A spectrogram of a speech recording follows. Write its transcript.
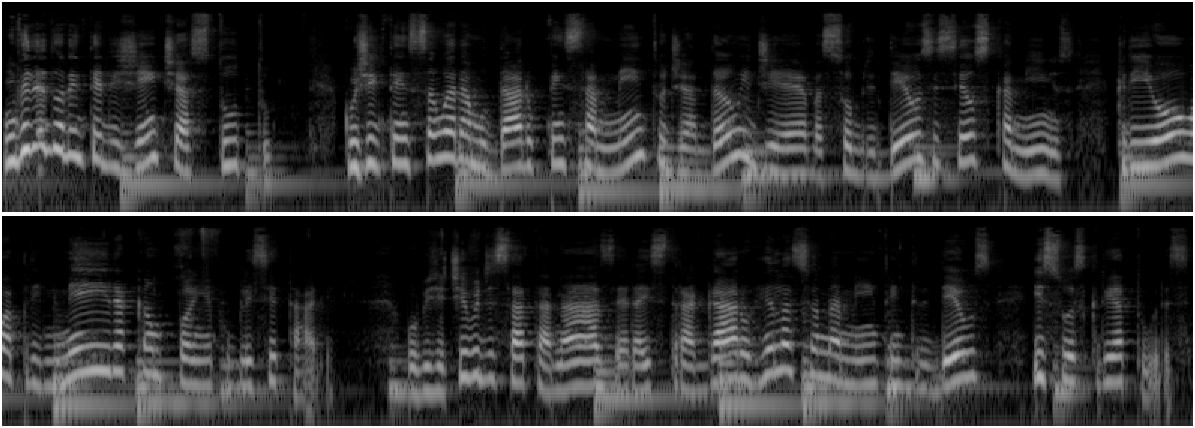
Um vendedor inteligente e astuto cuja intenção era mudar o pensamento de Adão e de Eva sobre Deus e seus caminhos, criou a primeira campanha publicitária. O objetivo de Satanás era estragar o relacionamento entre Deus e suas criaturas.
